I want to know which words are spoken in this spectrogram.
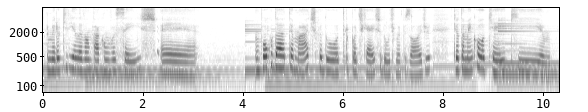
Primeiro eu queria levantar com vocês é, um pouco da temática do outro podcast, do último episódio, que eu também coloquei que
